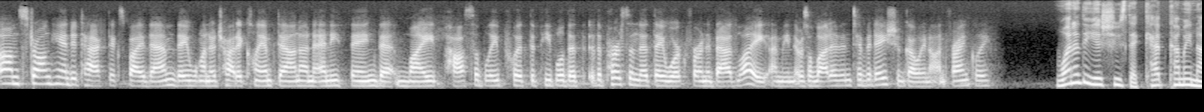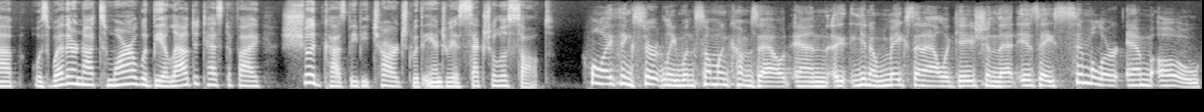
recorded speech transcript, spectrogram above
um, strong-handed tactics by them. They want to try to clamp down on anything that might possibly put the people that the person that they work for in a bad light. I mean, there was a lot of intimidation going on, frankly. One of the issues that kept coming up was whether or not Tamara would be allowed to testify should Cosby be charged with Andrea's sexual assault. Well, I think certainly when someone comes out and uh, you know makes an allegation that is a similar MO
